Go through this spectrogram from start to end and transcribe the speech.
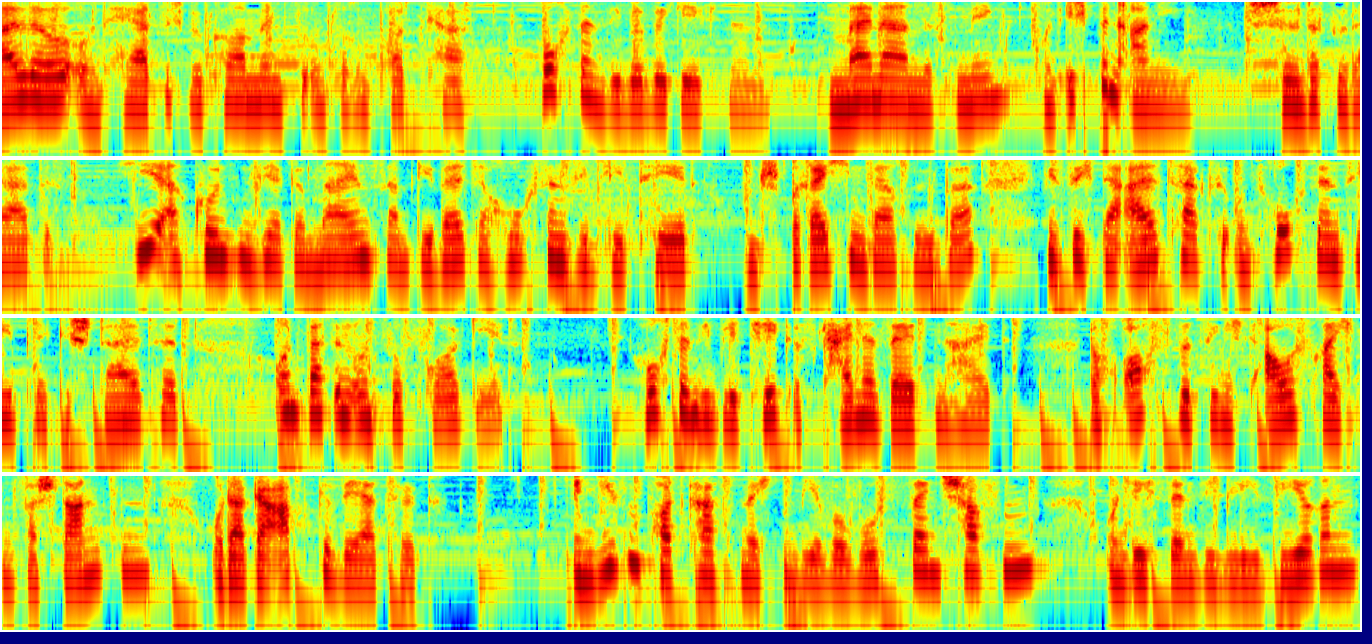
Hallo und herzlich willkommen zu unserem Podcast Hochsensibel begegnen. Mein Name ist Ming und ich bin Anni. Schön, dass du da bist. Hier erkunden wir gemeinsam die Welt der Hochsensibilität und sprechen darüber, wie sich der Alltag für uns Hochsensible gestaltet und was in uns so vorgeht. Hochsensibilität ist keine Seltenheit, doch oft wird sie nicht ausreichend verstanden oder gar abgewertet. In diesem Podcast möchten wir Bewusstsein schaffen und dich sensibilisieren,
